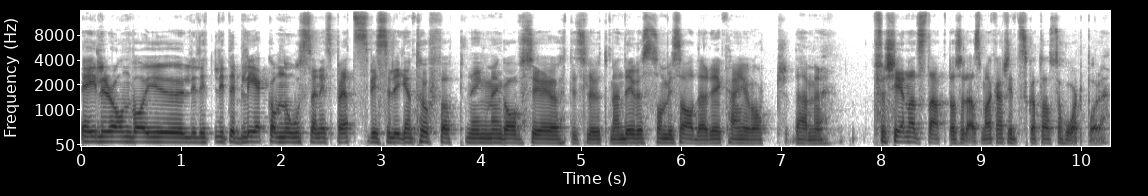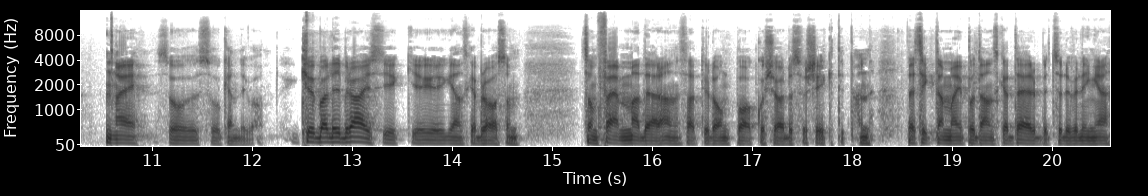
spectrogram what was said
Aileron var ju lite blek om nosen i spets, visserligen tuff öppning, men gav sig ju till slut. Men det är väl som vi sa där, det kan ju varit det här med försenad start och sådär, så man kanske inte ska ta så hårt på det. Nej, så, så kan det vara. Cuba Librice gick ju ganska bra som, som femma där. Han satt ju långt bak och kördes försiktigt. Men där siktade man ju på danska derbyt, så det är väl inga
